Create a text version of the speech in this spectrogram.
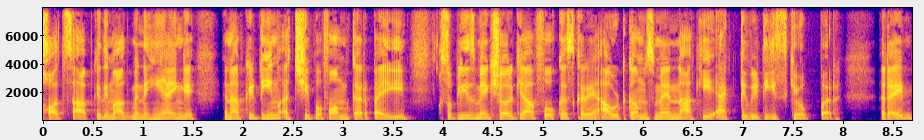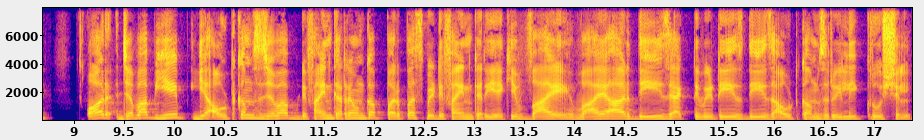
थॉट्स आपके दिमाग में नहीं आएँगे एंड आपकी टीम अच्छी परफॉर्म कर पाएगी सो प्लीज़ मेक श्योर कि आप फोकस करें आउटकम्स में, ना कि एक्टिविटीज़ के ऊपर राइट right? और जब आप ये ये आउटकम्स जब आप डिफाइन कर रहे हैं, उनका पर्पस भी डिफाइन करिए कि why why are these activities these outcomes really crucial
